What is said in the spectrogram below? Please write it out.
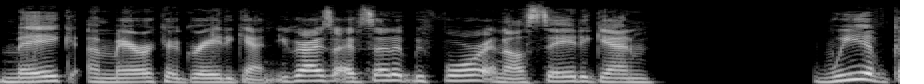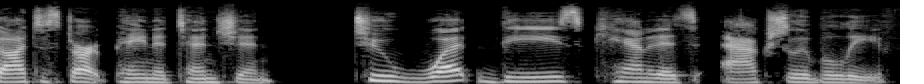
Make America great again. You guys, I've said it before and I'll say it again. We have got to start paying attention to what these candidates actually believe.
